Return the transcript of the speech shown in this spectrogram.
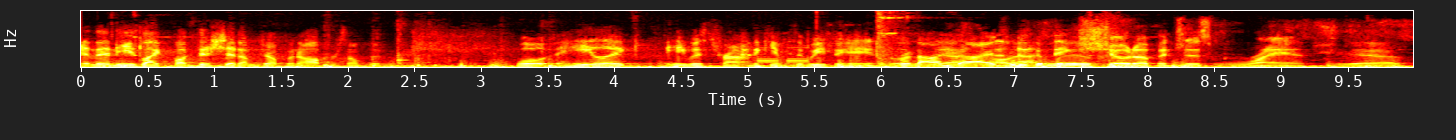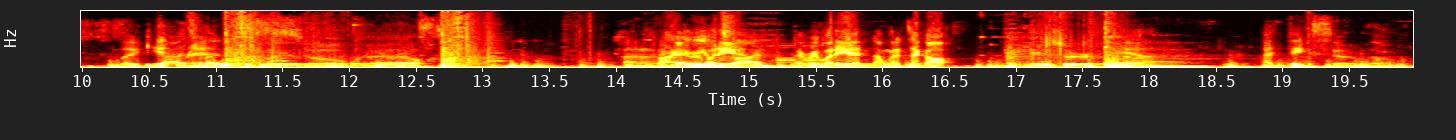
and then he's like, "Fuck this shit, I'm jumping off or something." Well, he like he was trying to keep the weeping angel. Renan Yeah, died so he that could thing live. showed up and just ran. Yeah. Like He it died so that we could live. so Poor hero. fast. I don't know. All right, Okay, everybody in. sign. Everybody in. I'm gonna take off. Sure. Uh, I think so.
